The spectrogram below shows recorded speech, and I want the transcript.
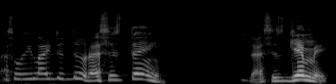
That's what he like to do. That's his thing. That's his gimmick.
